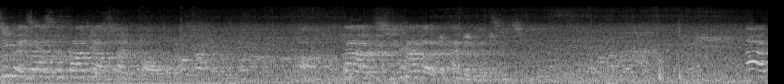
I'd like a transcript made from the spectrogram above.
基本上是八角、蒜头。好，那其他的看你们自己。那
